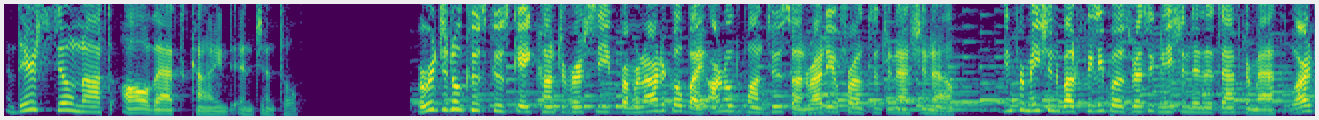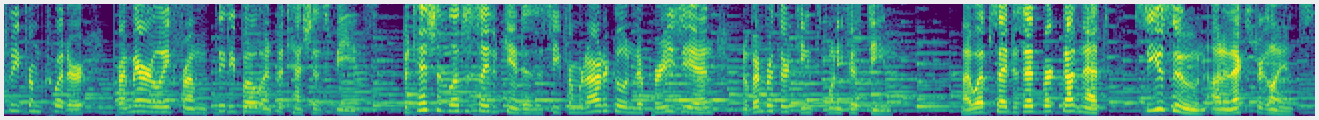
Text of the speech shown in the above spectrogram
they're still not all that kind and gentle. Original Couscous Gate controversy from an article by Arnold Pontus on Radio France Internationale. Information about Philippot's resignation and its aftermath, largely from Twitter, primarily from Philippot and Batesh's feeds. Batesh's legislative candidacy from an article in Le Parisien, November 13, 2015. My website is edberg.net. See you soon on an extra glance.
